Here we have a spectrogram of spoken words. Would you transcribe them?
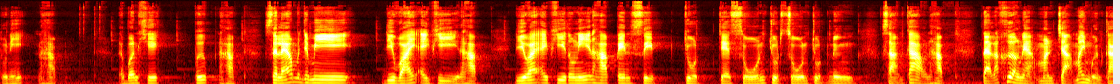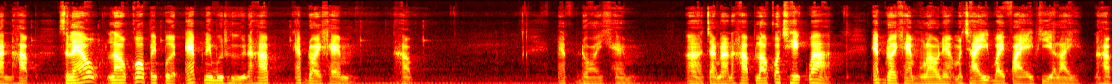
ตัวนี้นะครับดับเบิลคลิกปุ๊บนะครับ เสร็จแล้วมันจะมี device IP นะครับ device IP ตรงนี้นะครับเป็น 10.70.0.139 นะครับ แต่ละเครื่องเนี่ยมันจะไม่เหมือนกันนะครับ เสร็จแล้วเราก็ไปเปิดแอปในมือถือนะครับ แอปดอยแคมนะครับ แอปดอยแคมอ่า จากนั้นนะครับเราก็เช็คว่าแอปดอยแคมของเราเนี่ยมันใช้ Wi-Fi IP อะไรนะครับ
